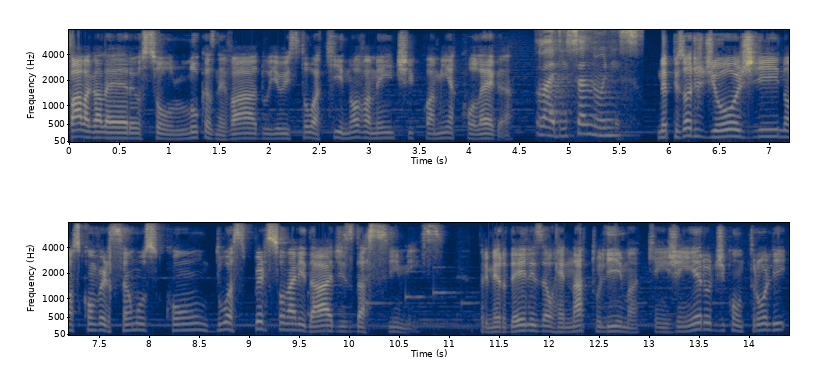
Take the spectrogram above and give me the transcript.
Fala galera, eu sou o Lucas Nevado e eu estou aqui novamente com a minha colega Larissa Nunes. No episódio de hoje, nós conversamos com duas personalidades da Siemens. O primeiro deles é o Renato Lima, que é engenheiro de controle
